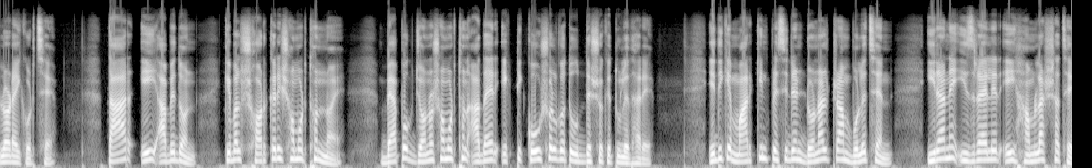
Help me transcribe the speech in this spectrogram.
লড়াই করছে। তার এই আবেদন কেবল সরকারি সমর্থন নয়, ব্যাপক জনসমর্থন আদায়ের একটি কৌশলগত উদ্দেশ্যকে তুলে ধরে। এদিকে মার্কিন প্রেসিডেন্ট ডোনাল্ড ট্রাম্প বলেছেন, ইরানে ইসরায়েলের এই হামলার সাথে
